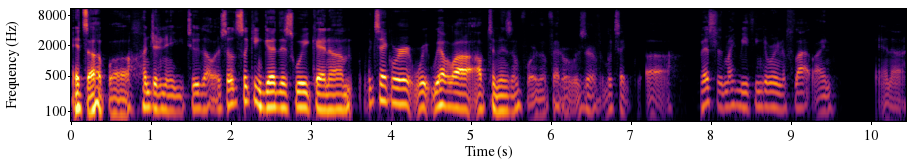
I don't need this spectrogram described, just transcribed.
It's up uh, one hundred and eighty two dollars. So it's looking good this week. And um, looks like we're we, we have a lot of optimism for the Federal Reserve. It looks like uh, investors might be thinking we're in a flat line, and uh,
